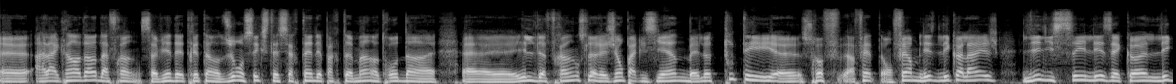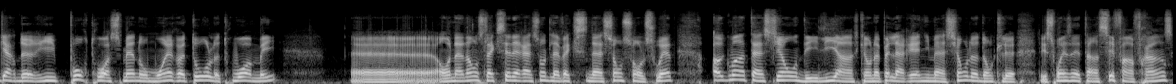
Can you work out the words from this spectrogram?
euh, à la grandeur de la France. Ça vient d'être étendu. On sait que c'était certains départements, entre autres dans euh, Île-de-France, la région parisienne. Ben là, tout est euh, sera en fait, on ferme les, les collèges, les lycées, les écoles, les garderies pour trois semaines au moins. Retour le 3 mai. Euh, on annonce l'accélération de la vaccination si on le souhaite, augmentation des lits en ce qu'on appelle la réanimation, là, donc le- les soins intensifs en France,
